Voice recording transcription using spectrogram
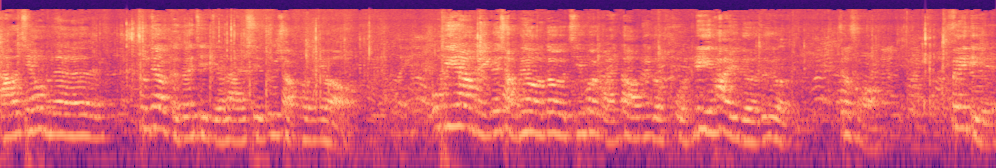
好，请我们的助教可可姐姐来协助小朋友。务必让每个小朋友都有机会玩到那个很厉害的这个叫什么飞碟、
